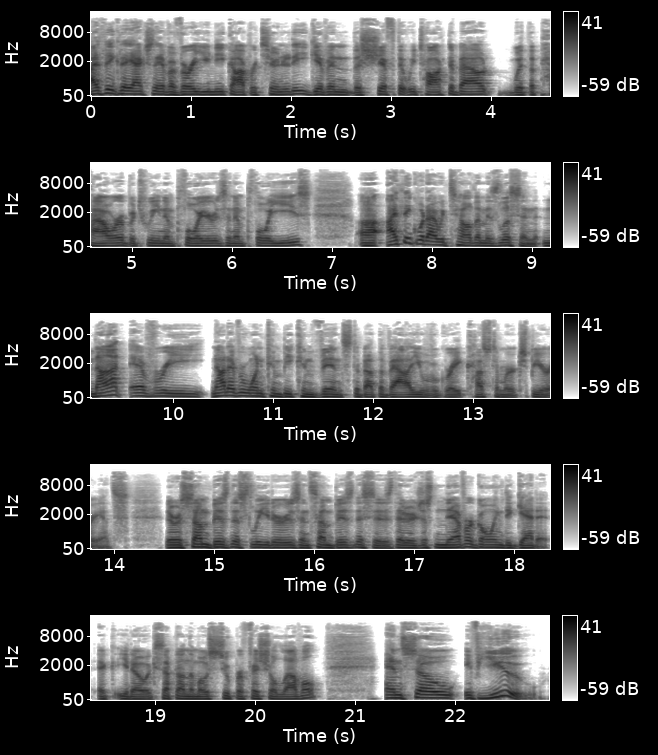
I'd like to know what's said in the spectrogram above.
I think they actually have a very unique opportunity given the shift that we talked about with the power between employers and employees. Uh, I think what I would tell them is listen, not every, not everyone can be convinced about the value of a great customer experience. There are some business leaders and some businesses that are just never going to get it, you know, except on the most superficial level. And so if you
